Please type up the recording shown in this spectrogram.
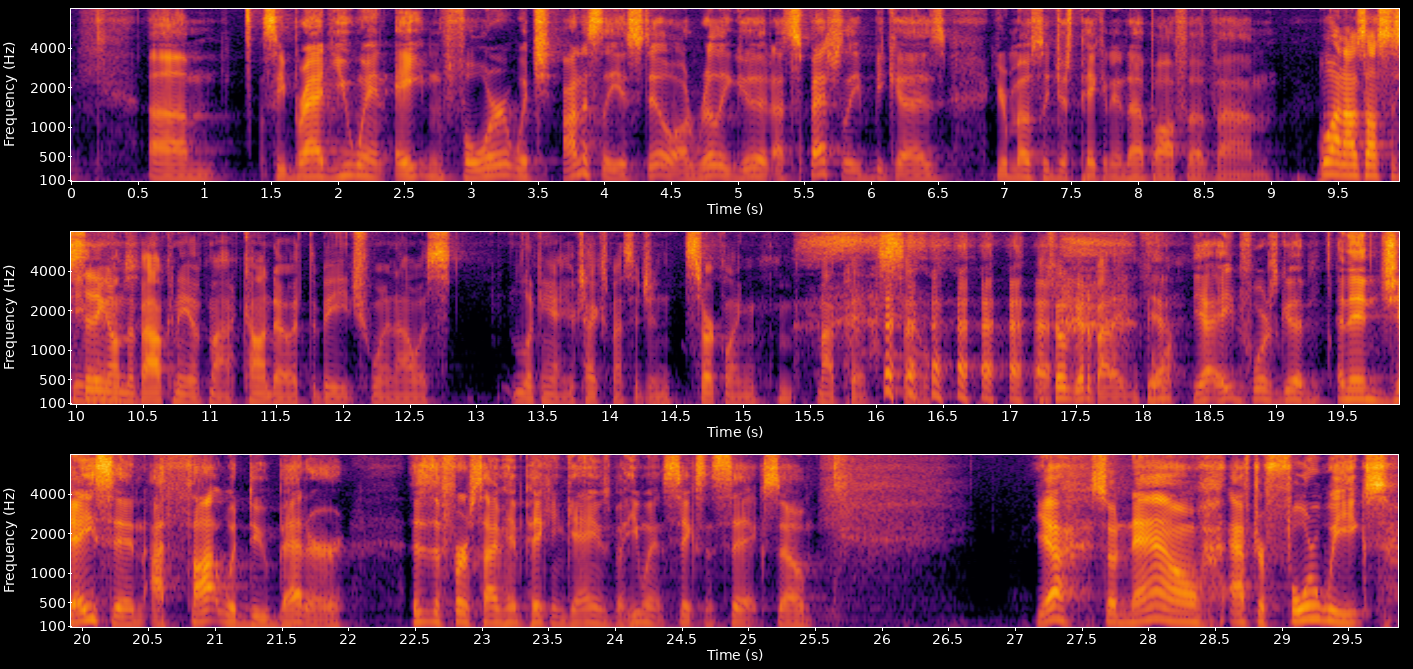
Um, see, Brad, you went eight and four, which honestly is still a really good, especially because you're mostly just picking it up off of. Um, Well, and I was also sitting on the balcony of my condo at the beach when I was looking at your text message and circling my picks. So I feel good about eight and four. yeah, yeah, eight and four is good. And then Jason, I thought would do better. This is the first time him picking games, but he went six and six. So yeah, so now after four weeks,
